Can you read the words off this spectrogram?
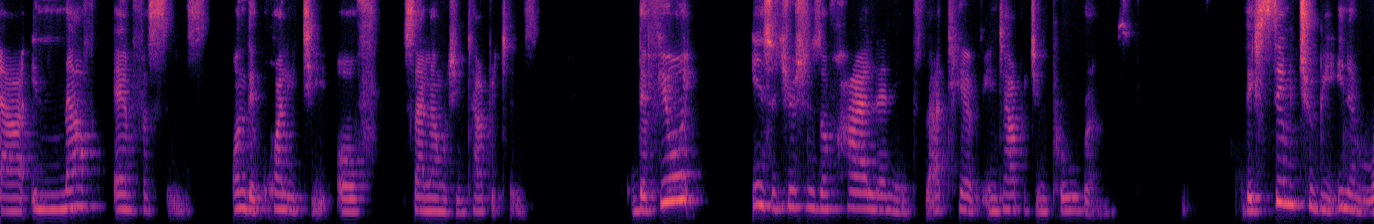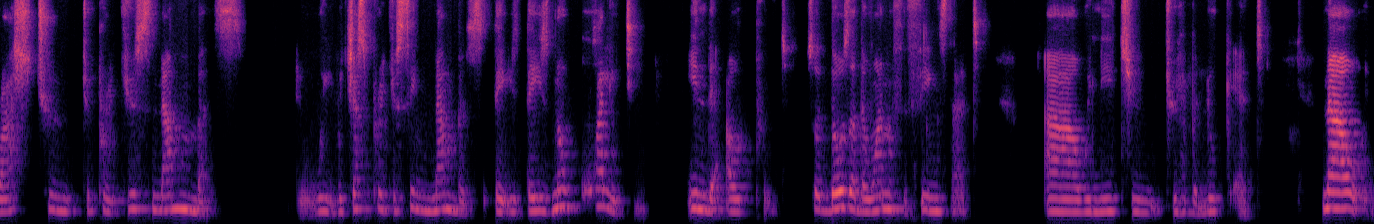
uh, enough emphasis on the quality of sign language interpreters. The few institutions of higher learning that have interpreting programs, they seem to be in a rush to, to produce numbers. We, we're just producing numbers. There is, there is no quality in the output. So those are the one of the things that uh, we need to, to have a look at. Now,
